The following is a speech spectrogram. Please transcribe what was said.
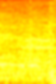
Bye.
